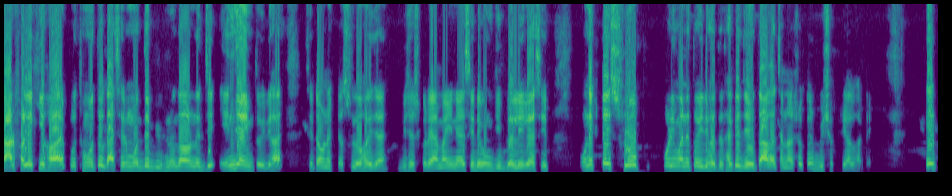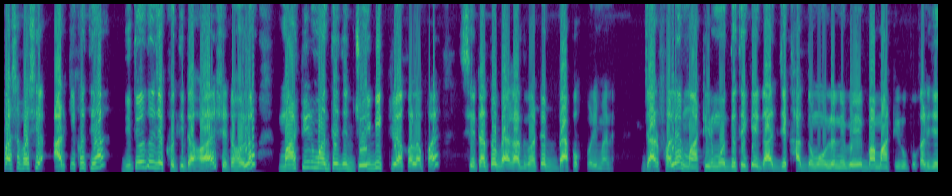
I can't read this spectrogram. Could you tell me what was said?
তার ফলে কি হয়? প্রথমত গাছের মধ্যে বিভিন্ন ধরনের যে এনজাইম তৈরি হয়, সেটা অনেকটা স্লো হয়ে যায়। বিশেষ করে অ্যামাইনো অ্যাসিড এবং জিব্রালিক অ্যাসিড অনেকটাই স্লো পরিমাণে তৈরি হতে থাকে, যেহেতু আগাছানাশকের বিষক্রিয়া ঘটে। এর পাশাপাশি আর কি ক্ষতি হয়? দ্বিতীয়ত যে ক্ষতিটা হয় সেটা হলো মাটির মধ্যে যে জৈবিক ক্রিয়াকলাপ হয়, সেটা তো ব্যাঘাত ঘটে ব্যাপক পরিমাণে। যার ফলে মাটির মধ্যে থেকে গাছ যে খাদ্য মৌল নেবে বা মাটির উপকারী যে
